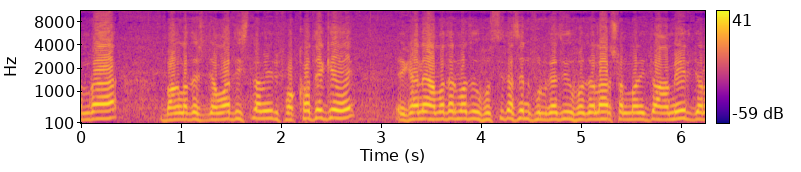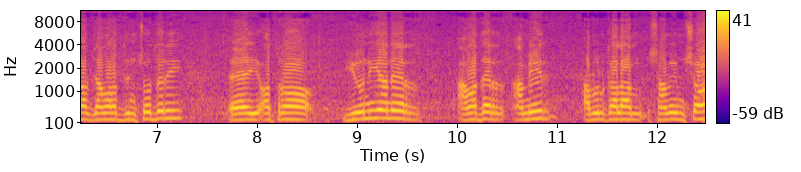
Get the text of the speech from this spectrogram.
আমরা বাংলাদেশ জামাত ইসলামীর পক্ষ থেকে এখানে আমাদের মাঝে উপস্থিত আছেন ফুলগাজী উপজেলার সম্মানিত আমির জনাব জামালউদ্দিন চৌধুরী, এই অত্র ইউনিয়নের আমাদের আমির আবুল কালাম শামীম সহ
